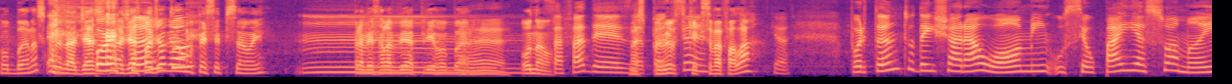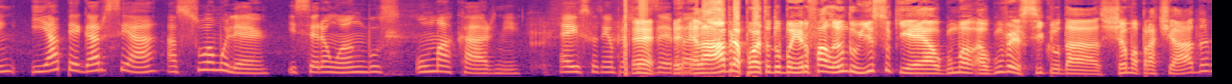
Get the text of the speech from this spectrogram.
roubando as coisas. A Jess, a Jess pode jogar Portanto- uma percepção, hein? Pra ver se ela vê a Pri roubando. É. Ou não. Safadeza. Mas primeiro, o que, que você vai falar? Portanto, deixará o homem o seu pai e a sua mãe, e apegar-se-á a sua mulher, e serão ambos uma carne. É isso que eu tenho pra te É, dizer, e- pai. ela abre a porta do banheiro falando isso, que é alguma, algum versículo da chama prateada.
